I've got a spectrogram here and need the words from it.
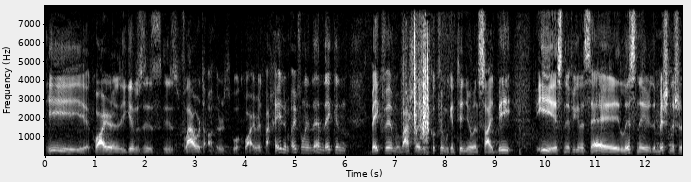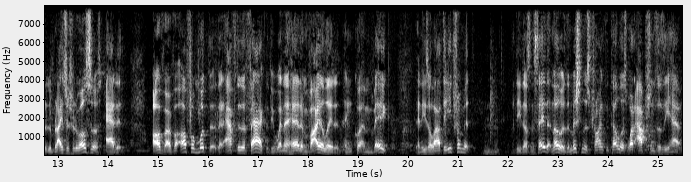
He acquires, he gives his, his flour to others who acquire it. And then they can bake for him, and washlate, and cook for him. We continue in side B. If you're going to say, listen, the Mishnah should, the Braise should have also added. That after the fact, if he went ahead and violated and, and baked, then he's allowed to eat from it. Mm-hmm. But he doesn't say that. In other words, the mission is trying to tell us what options does he have.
